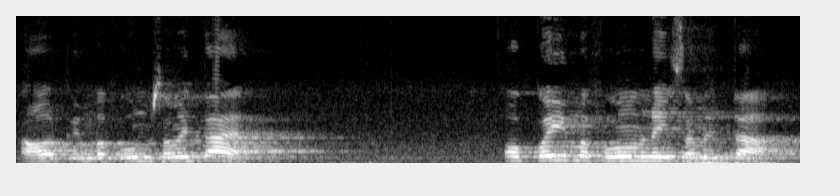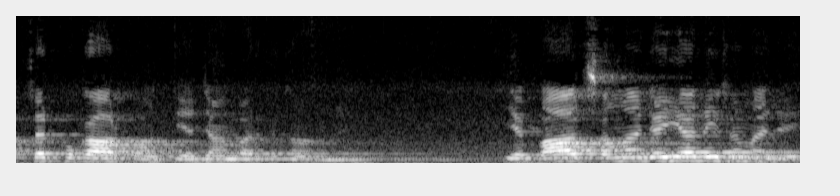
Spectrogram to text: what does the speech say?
اور کوئی مفہوم سمجھتا ہے؟ اور کوئی مفہوم نہیں سمجھتا، صرف پکار پہنچتی ہے جانور کے کان میں۔ یہ بات سمجھ آئی یا نہیں سمجھ آئی؟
